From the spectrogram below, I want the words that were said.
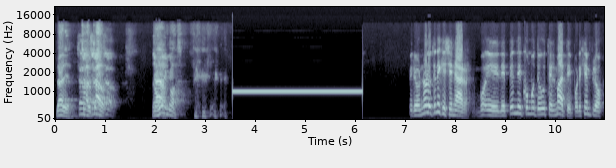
Dale, chau, chau. Nos vemos. Pero no lo tenés que llenar. Eh, depende cómo te guste el mate. Por ejemplo,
